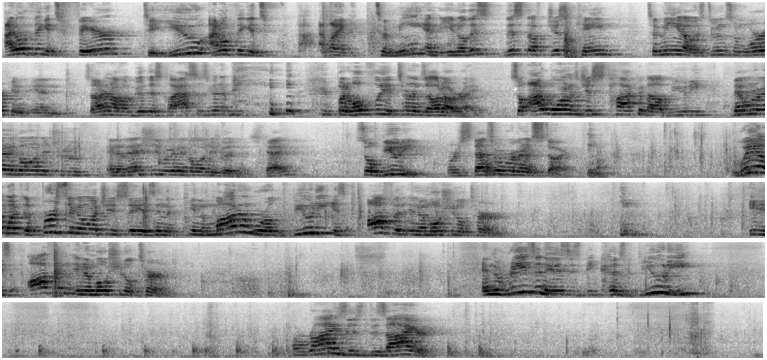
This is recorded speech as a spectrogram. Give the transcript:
I don't think it's fair to you. I don't think it's uh, like to me. And you know, this this stuff just came to me. I was doing some work, and, and so I don't know how good this class is going to be, but hopefully it turns out all right. So I want to just talk about beauty. Then we're going to go into truth, and eventually we're going to go into goodness. Okay? So beauty. We're just, that's where we're going to start. The way I want, the first thing I want you to say is in the, in the modern world, beauty is often an emotional term. It is often an emotional term. And the reason is, is because beauty arises desire.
